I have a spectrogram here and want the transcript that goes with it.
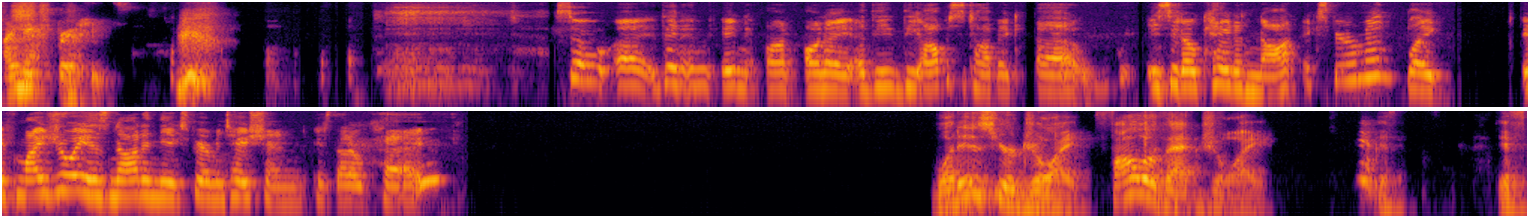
I make spreadsheets. So uh, then, in, in on, on a the, the opposite topic, uh, is it okay to not experiment? Like, if my joy is not in the experimentation, is that okay? What is your joy? Follow that joy. Yeah. If if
